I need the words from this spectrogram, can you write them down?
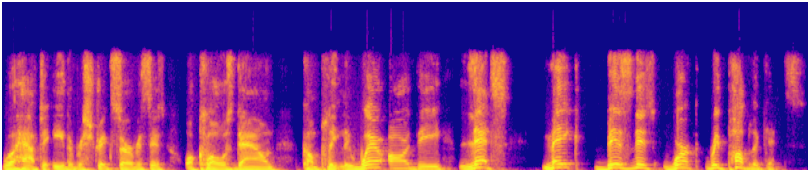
will have to either restrict services or close down completely. Where are the let's make business work Republicans?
